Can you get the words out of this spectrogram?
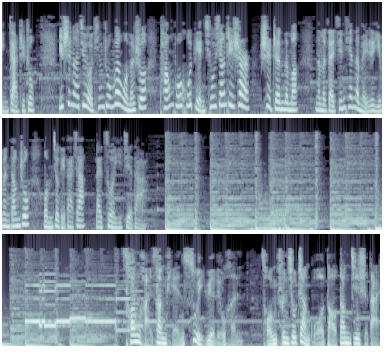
评价之中。于是呢，就有听众问我们说：“唐伯虎点秋香这事儿是真的吗？”那么在今天的每日一问当中，我们就给大家来做一解答。沧海桑田，岁月留痕。从春秋战国到当今时代，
